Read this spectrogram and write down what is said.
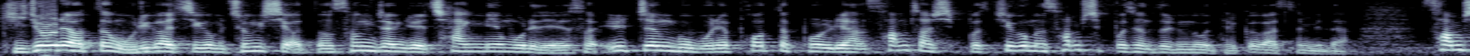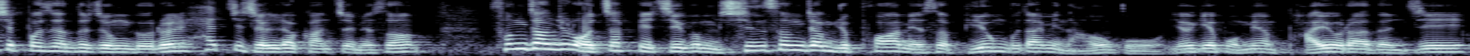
기존의 어떤 우리가 지금 정시의 어떤 성장주의 차익 매물에 대해서 일정 부분의 포트폴리오 한 3, 40% 지금은 30% 정도 될 것 같습니다. 30% 정도를 해지 전략 관점에서 성장주는 어차피 지금 신성장주 포함해서 비용 부담이 나오고 여기에 보면 바이오라든지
